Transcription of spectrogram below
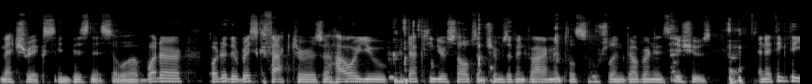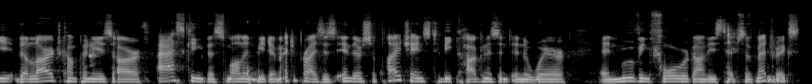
metrics in business. So, uh, what are what are the risk factors, or how are you conducting yourselves in terms of environmental, social, and governance issues? And I think the the large companies are asking the small and medium enterprises in their supply chains to be cognizant and aware and moving forward on these types of metrics.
